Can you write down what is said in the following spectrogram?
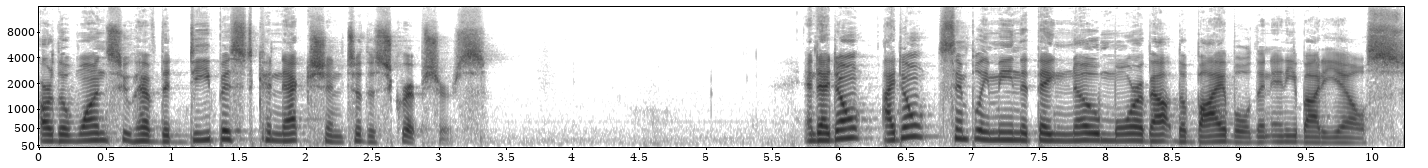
are the ones who have the deepest connection to the scriptures. And I don't, I don't simply mean that they know more about the Bible than anybody else.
